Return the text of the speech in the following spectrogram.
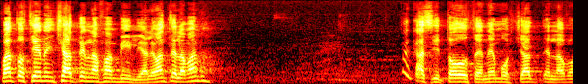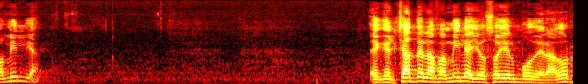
¿cuántos tienen chat en la familia? Levante la mano. Casi todos tenemos chat en la familia. En el chat de la familia yo soy el moderador.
